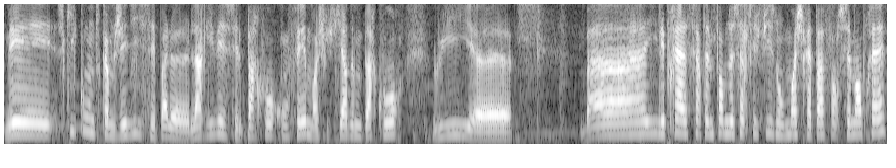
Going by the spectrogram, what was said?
Mais ce qui compte, comme j'ai dit, c'est pas l'arrivée, c'est le parcours qu'on fait. Moi, je suis fier de mon parcours. Lui bah, il est prêt à certaines formes de sacrifice, donc moi je serais pas forcément prêt.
